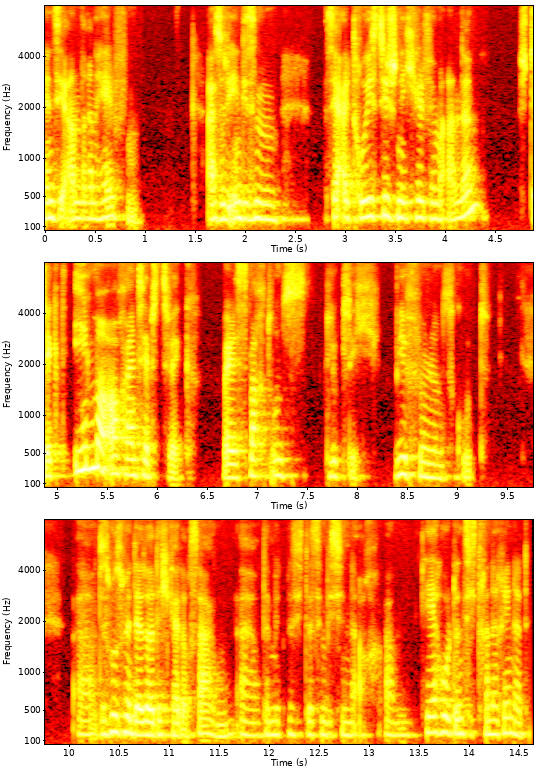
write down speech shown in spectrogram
wenn sie anderen helfen. Also in diesem sehr altruistischen Ich helfe dem anderen steckt immer auch ein Selbstzweck, weil es macht uns glücklich. Wir fühlen uns gut. Äh, das muss man in der Deutlichkeit auch sagen, äh, damit man sich das ein bisschen auch ähm, herholt und sich dran erinnert.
